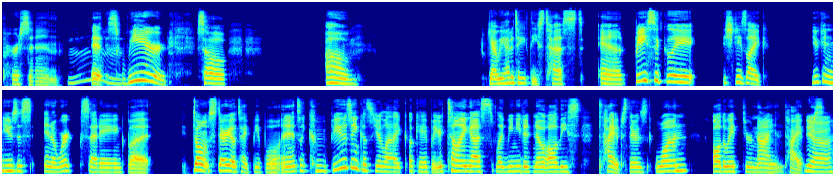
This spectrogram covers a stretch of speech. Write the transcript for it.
person. It's Mm. weird. So, um, yeah, we had to take these tests, and basically, she's like, you can use this in a work setting, but don't stereotype people. And it's like confusing because you're like, okay, but you're telling us like we need to know all these types. There's one all the way through nine types. Yeah.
